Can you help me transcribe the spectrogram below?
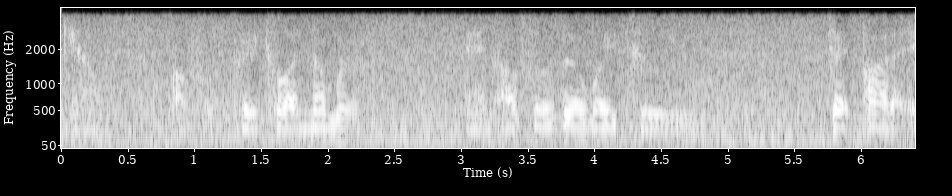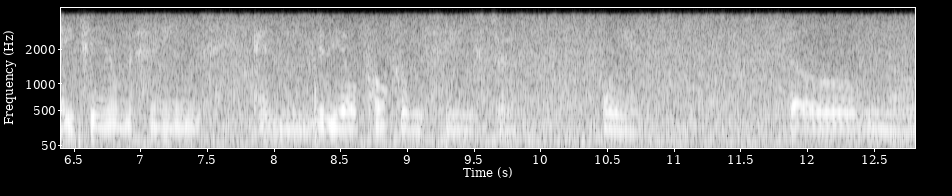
account credit card number. And also, is there a way to jackpot ATM machines and video poker machines to win? So, you know,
